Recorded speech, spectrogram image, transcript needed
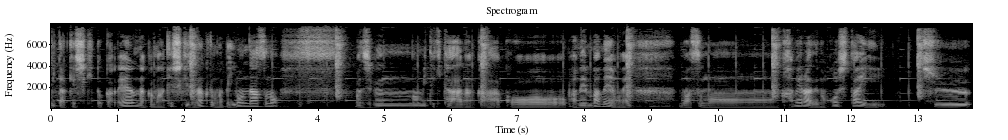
見た景色とかね、なんかまあ景色じゃなくても、なんかいろんな、その、まあ自分の見てきた、なんか、こう、場面場面をね、まあその、カメラで残したい、ちゅう、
